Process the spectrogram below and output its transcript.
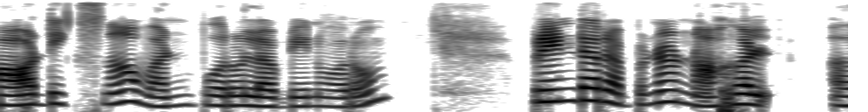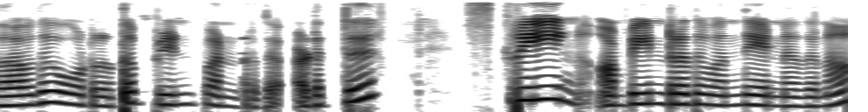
ஹார்டிக்ஸ்னால் வன்பொருள் அப்படின்னு வரும். பிரிண்டர் அப்படின்னா நகல். அதாவது ஒரு இதை பிரிண்ட் பண்ணுறது அடுத்து ஸ்க்ரீன் அப்படின்றது வந்து என்னதுன்னா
